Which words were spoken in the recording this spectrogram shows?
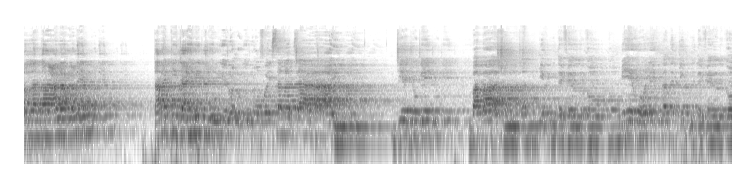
আল্লাহ তাআলা বলেন তারা কি জাহিলি যুগের হুকুম ও ফয়সালা চাই যে যুগে বাবা সন্তানকে পুঁতে ফেলতো মেয়ে হলে তাদেরকে পুঁতে ফেলতো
